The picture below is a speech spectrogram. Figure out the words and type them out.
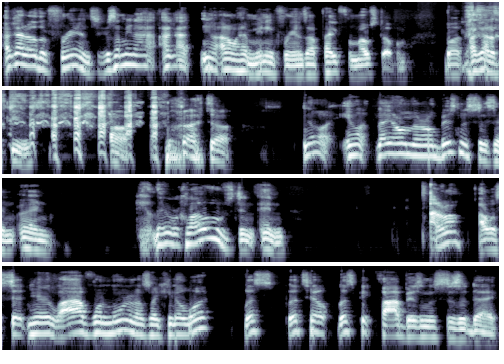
I got other friends because I mean, I, I got you know, I don't have many friends. I pay for most of them, but I got a few. uh, but uh, you know, you know, they own their own businesses, and and you know, they were closed, and and I don't know. I was sitting here live one morning. I was like, you know what? Let's let's help. Let's pick five businesses a day.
